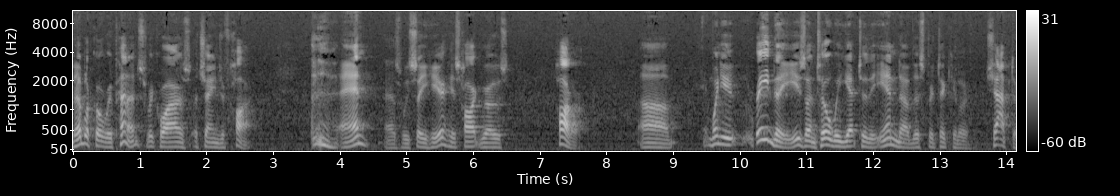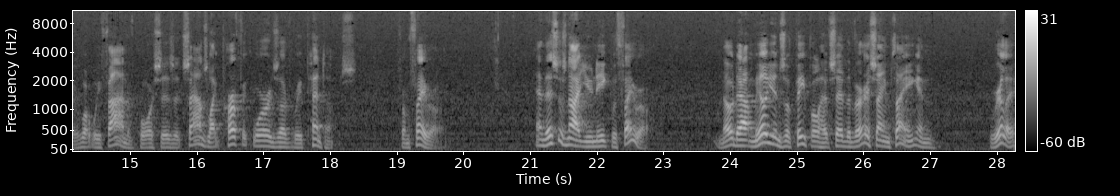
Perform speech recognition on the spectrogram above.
biblical repentance requires a change of heart. and as we see here, his heart grows harder. Uh, when you read these until we get to the end of this particular chapter, what we find, of course, is it sounds like perfect words of repentance from Pharaoh. And this is not unique with Pharaoh. No doubt millions of people have said the very same thing and really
